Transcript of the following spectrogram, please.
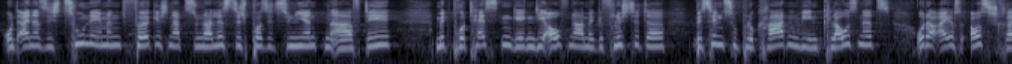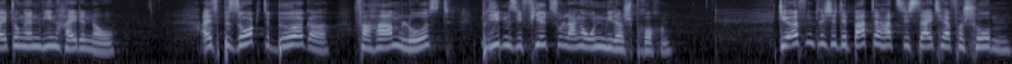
und einer sich zunehmend völkisch-nationalistisch positionierenden AfD, mit Protesten gegen die Aufnahme Geflüchteter bis hin zu Blockaden wie in Klausnitz oder Aus- Ausschreitungen wie in Heidenau. Als besorgte Bürger verharmlost, blieben sie viel zu lange unwidersprochen. Die öffentliche Debatte hat sich seither verschoben.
